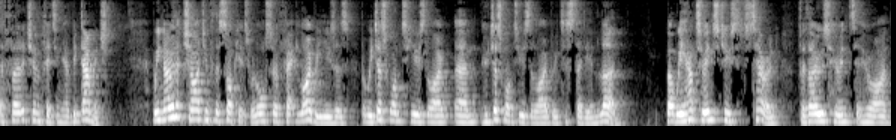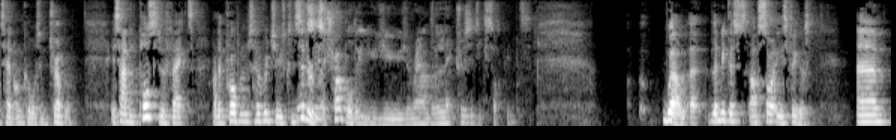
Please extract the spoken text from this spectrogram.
uh, furniture and fitting have been damaged. We know that charging for the sockets will also affect library users, but we just want to use the li- um, who just want to use the library to study and learn. But we had to introduce a deterrent for those who who are intent on causing trouble. It's had a positive effect, and the problems have reduced considerably. What's this trouble that you use around electricity sockets? Well, uh, let me just, I'll cite these figures. Um,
